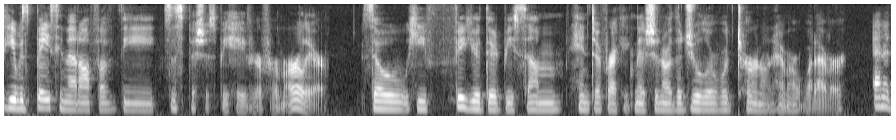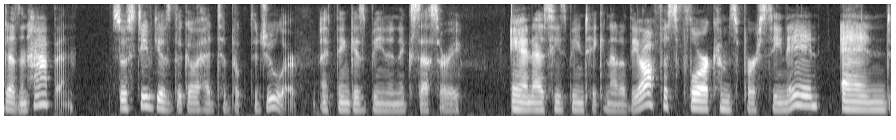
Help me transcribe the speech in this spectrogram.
he was basing that off of the suspicious behavior from earlier. So he figured there'd be some hint of recognition or the jeweler would turn on him or whatever. And it doesn't happen. So Steve gives the go ahead to book the jeweler, I think as being an accessory. And as he's being taken out of the office, Flora comes bursting in and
